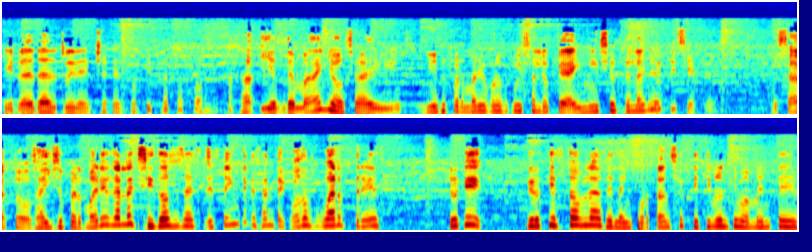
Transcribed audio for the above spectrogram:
Y Red Dead Redemption es multiplataforma. ajá, y el de mayo, o sea, y New Super Mario Bros. Wii salió que a inicios del año. En diciembre. Exacto, o sea, y Super Mario Galaxy 2, o sea, es- está interesante. God of War 3, creo que creo que esto habla de la importancia que tiene últimamente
